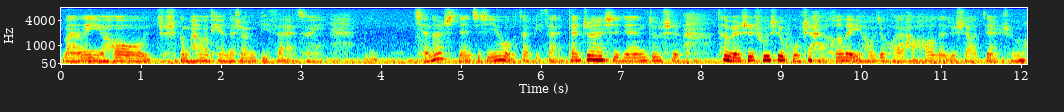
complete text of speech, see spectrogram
买了以后就是跟朋友天天在上面比赛，所以前段时间其实也有在比赛，但这段时间就是，特别是出去胡吃海喝了以后，就回来好好的就是要健身嘛，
